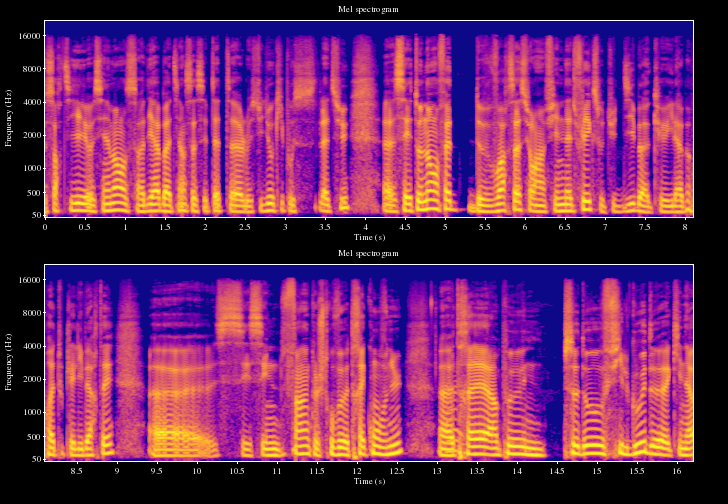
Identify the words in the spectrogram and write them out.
sorti au cinéma. On se serait dit ah bah tiens ça c'est peut-être le studio qui pousse là-dessus. C'est étonnant en fait de voir ça sur un film Netflix où tu te dis bah, qu'il a à peu près toutes les libertés. C'est une fin que je trouve très convenue, euh, Ouais. très un peu une pseudo feel good euh, qui n'a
